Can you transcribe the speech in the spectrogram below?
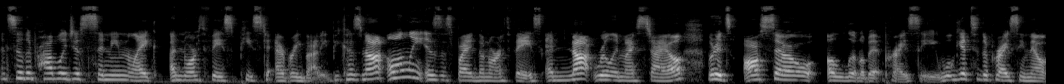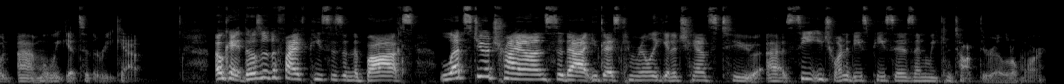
And so they're probably just sending like a North Face piece to everybody because not only is this by the North Face and not really my style, but it's also a little bit pricey. We'll get to the pricing though um, when we get to the recap. Okay, those are the five pieces in the box. Let's do a try on so that you guys can really get a chance to uh, see each one of these pieces and we can talk through a little more.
